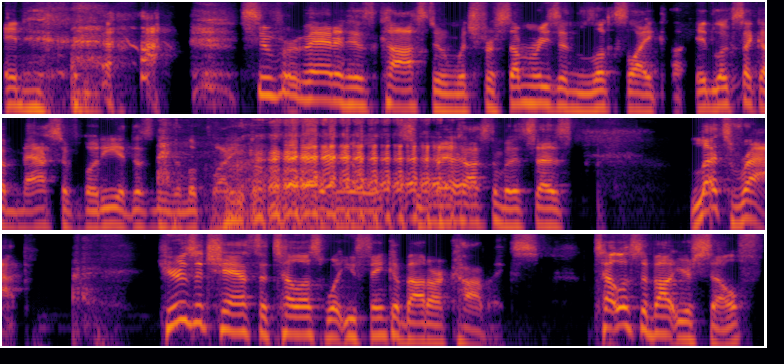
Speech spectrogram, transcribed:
in Superman in his costume, which for some reason looks like it looks like a massive hoodie. It doesn't even look like a real Superman costume, but it says, "Let's rap." Here's a chance to tell us what you think about our comics. Tell us about yourself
